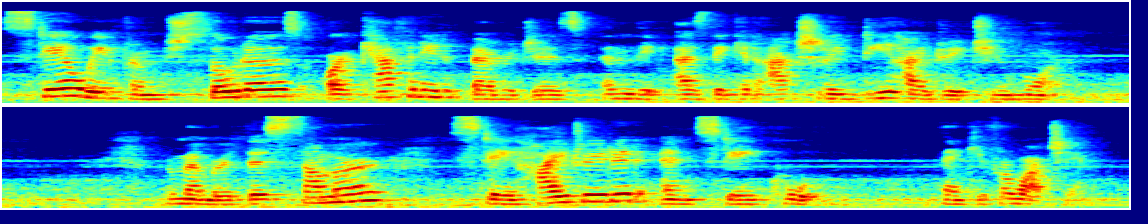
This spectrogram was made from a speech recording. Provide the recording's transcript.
Stay away from sodas or caffeinated beverages as they can actually dehydrate you more. Remember, this summer, stay hydrated and stay cool. Thank you for watching.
